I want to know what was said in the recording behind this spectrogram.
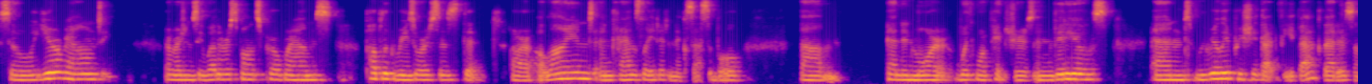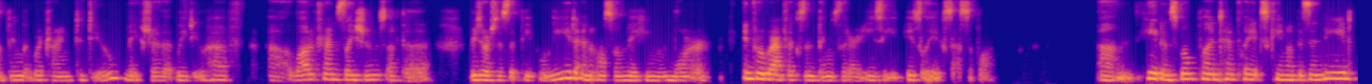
So year-round emergency weather response programs, public resources that are aligned and translated and accessible, um, and in more with more pictures and videos. And we really appreciate that feedback. That is something that we're trying to do, make sure that we do have uh, a lot of translations of the resources that people need and also making more infographics and things that are easy, easily accessible. Um, heat and smoke plan templates came up as a need.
